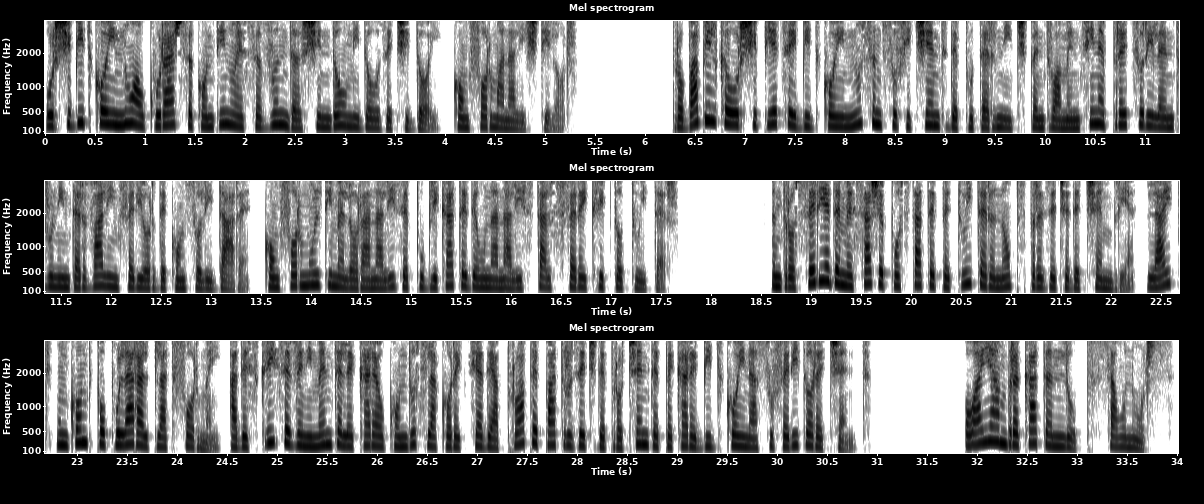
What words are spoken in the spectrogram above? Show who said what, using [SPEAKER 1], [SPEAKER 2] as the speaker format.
[SPEAKER 1] Ur și Bitcoin nu au curaj să continue să vândă și în 2022, conform analiștilor. Probabil că urșii pieței Bitcoin nu sunt suficient de puternici pentru a menține prețurile într-un interval inferior de consolidare, conform ultimelor analize publicate de un analist al sferei cripto Twitter. Într-o serie de mesaje postate pe Twitter în 18 decembrie, Light, un cont popular al platformei, a descris evenimentele care au condus la corecția de aproape 40% pe care Bitcoin a suferit-o recent. O aia îmbrăcată în lup sau în urs.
